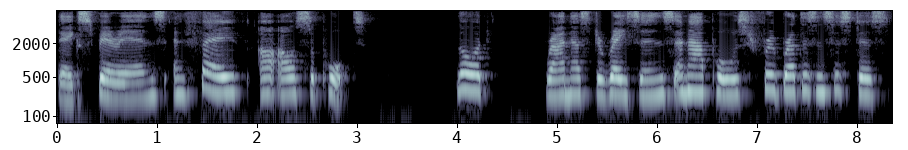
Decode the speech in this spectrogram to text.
Their experience and faith are our support. Lord, grant us the raisins and apples through brothers and sisters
